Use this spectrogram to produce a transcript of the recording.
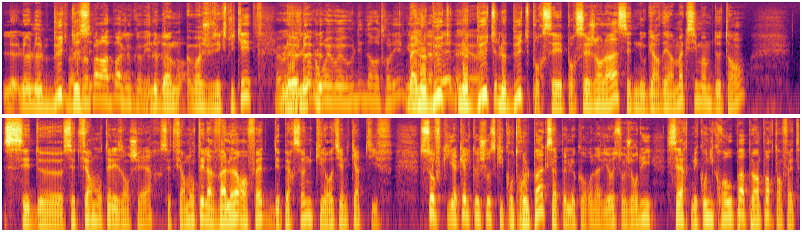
le, le, le, but de. Je pas le rapport avec le Covid. Le, ben, moi, je vous expliquer. le, le, vous, vous, dites dans votre livre. Ben, le, but, le, but, le but pour ces, pour ces gens-là, c'est de nous garder un maximum de temps c'est de, de faire monter les enchères, c'est de faire monter la valeur en fait des personnes qu'ils retiennent captifs. Sauf qu'il y a quelque chose qui contrôle pas, qui s'appelle le coronavirus aujourd'hui, certes, mais qu'on y croit ou pas, peu importe en fait.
